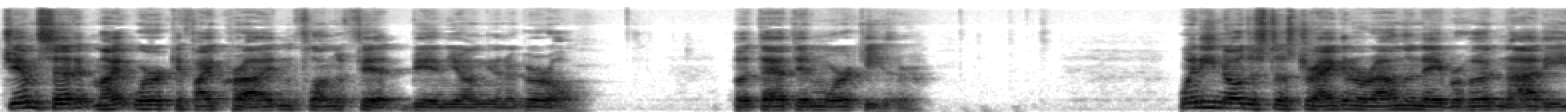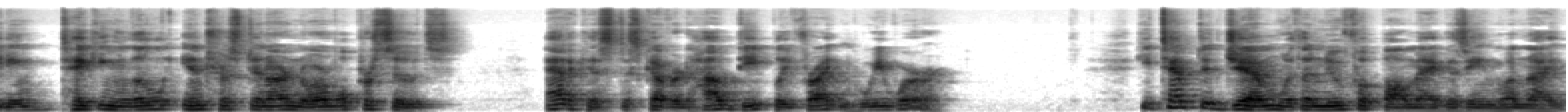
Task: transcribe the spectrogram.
Jem said it might work if I cried and flung a fit, being young and a girl. But that didn't work either. When he noticed us dragging around the neighborhood, not eating, taking little interest in our normal pursuits, Atticus discovered how deeply frightened we were. He tempted Jem with a new football magazine one night.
